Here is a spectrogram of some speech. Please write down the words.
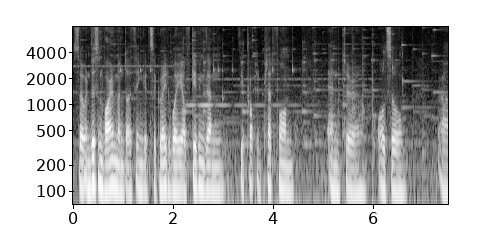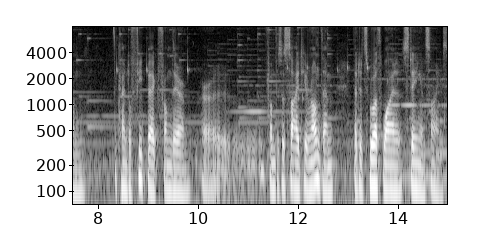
So in this environment, I think it's a great way of giving them the appropriate platform and uh, also um, the kind of feedback from their uh, from the society around them that it's worthwhile staying in science.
